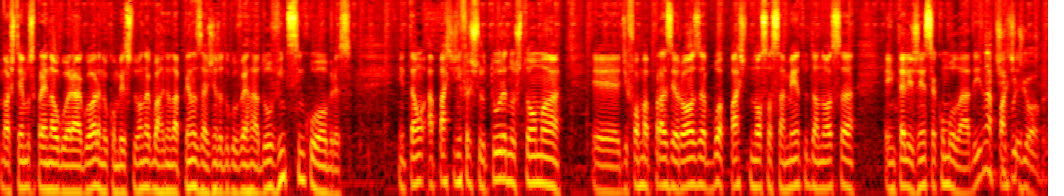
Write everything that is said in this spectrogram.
Nós temos para inaugurar agora, no começo do ano, aguardando apenas a agenda do governador, 25 obras. Então, a parte de infraestrutura nos toma é, de forma prazerosa boa parte do nosso orçamento, da nossa é, inteligência acumulada. E na que parte tipo de obra?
